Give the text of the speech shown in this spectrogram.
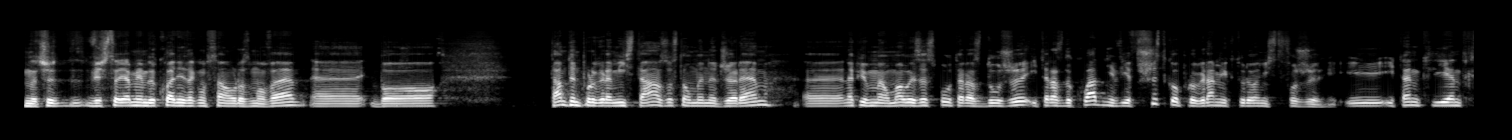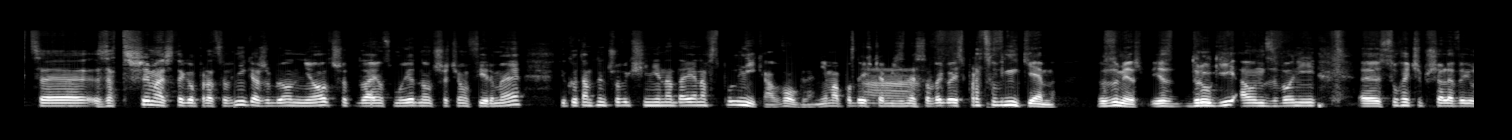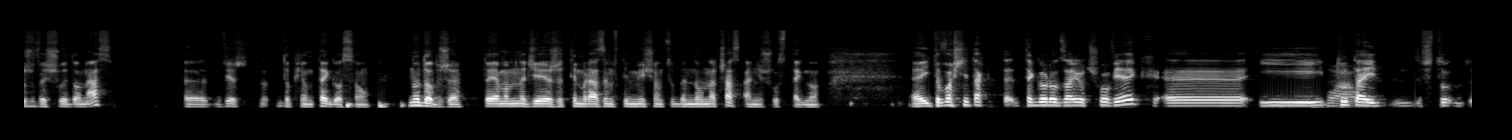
Znaczy, wiesz co, ja miałem dokładnie taką samą rozmowę, e, bo tamten programista został menedżerem, e, najpierw miał mały zespół, teraz duży i teraz dokładnie wie wszystko o programie, który oni stworzyli i, i ten klient chce zatrzymać tego pracownika, żeby on nie odszedł, dając mu jedną trzecią firmy, tylko tamten człowiek się nie nadaje na wspólnika w ogóle, nie ma podejścia biznesowego, jest pracownikiem. Rozumiesz, jest drugi, a on dzwoni, e, słuchaj, czy przelewy już wyszły do nas? E, wiesz, no, do piątego są. No dobrze, to ja mam nadzieję, że tym razem w tym miesiącu będą na czas, a nie szóstego. E, I to właśnie tak te, tego rodzaju człowiek. e, I Wow. tutaj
